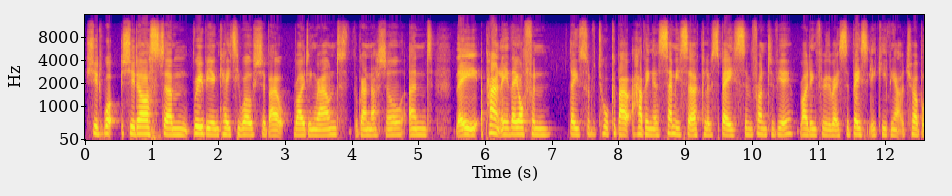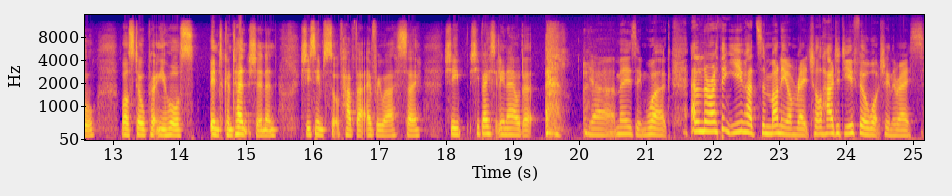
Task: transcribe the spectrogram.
she'd she'd asked um, Ruby and Katie Walsh about riding round the Grand National, and they apparently they often they sort of talk about having a semicircle of space in front of you riding through the race, so basically keeping out of trouble while still putting your horse into contention. And she seems to sort of have that everywhere. So she she basically nailed it. Yeah, amazing work. Eleanor, I think you had some money on Rachael. How did you feel watching the race?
